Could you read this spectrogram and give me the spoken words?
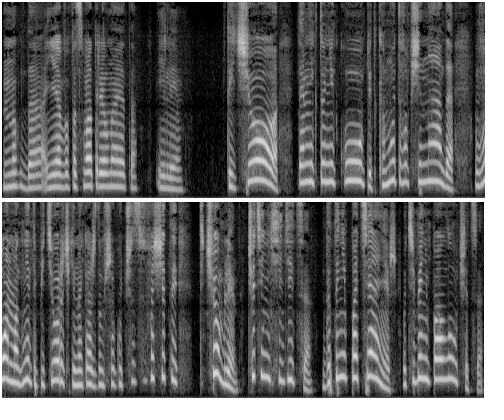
ну да, я бы посмотрел на это. Или ты чё? Там никто не купит. Кому это вообще надо? Вон магниты пятерочки на каждом шагу. Чё вообще ты? Ты чё, блин? Чё тебе не сидится? Да ты не потянешь. У тебя не получится.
